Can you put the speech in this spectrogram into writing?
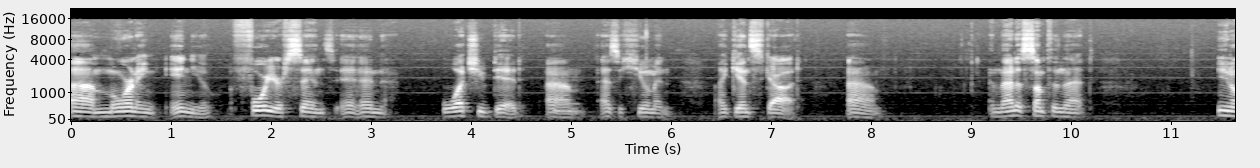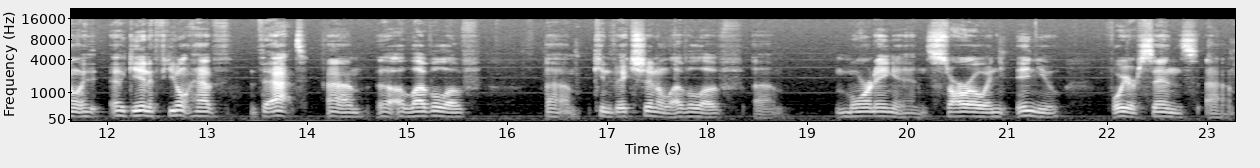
um, mourning in you for your sins and, and what you did um, as a human against God, um, and that is something that you know. Again, if you don't have that, um, a, level of um, conviction, a level of um, mourning and sorrow in, in you for your sins, um,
